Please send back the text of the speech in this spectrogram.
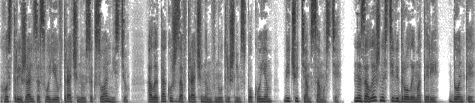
гострий жаль за своєю втраченою сексуальністю, але також за втраченим внутрішнім спокоєм, відчуттям самості, незалежності від ролей матері, доньки,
